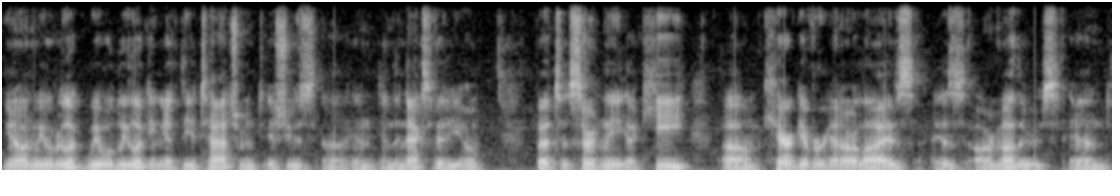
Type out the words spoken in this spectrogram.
You know, and we will look we will be looking at the attachment issues uh, in in the next video, but certainly a key um, caregiver in our lives is our mothers and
